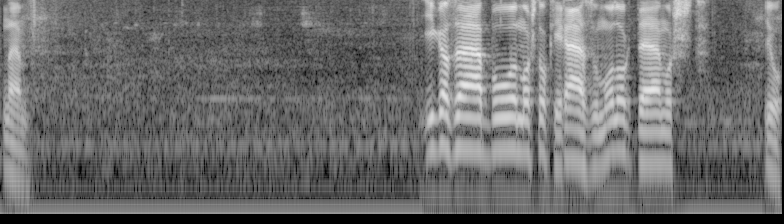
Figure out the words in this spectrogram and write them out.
Nem. Igazából most oké, rázumolok, de most jó,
